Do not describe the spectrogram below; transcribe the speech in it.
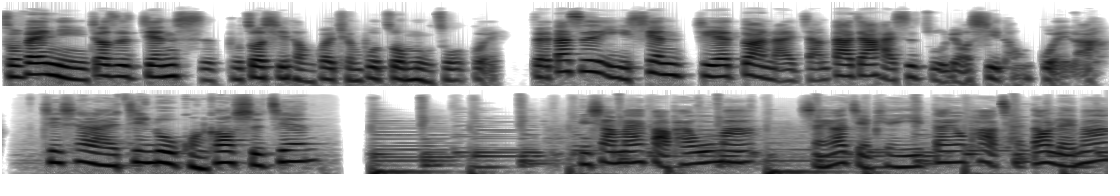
除非你就是坚持不做系统柜，全部做木做柜。对，但是以现阶段来讲，大家还是主流系统柜啦。接下来进入广告时间。你想买法拍屋吗？想要捡便宜但又怕踩到雷吗？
